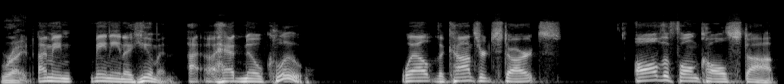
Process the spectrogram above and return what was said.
Right. I mean, meaning a human. I, I had no clue. Well, the concert starts. All the phone calls stop.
